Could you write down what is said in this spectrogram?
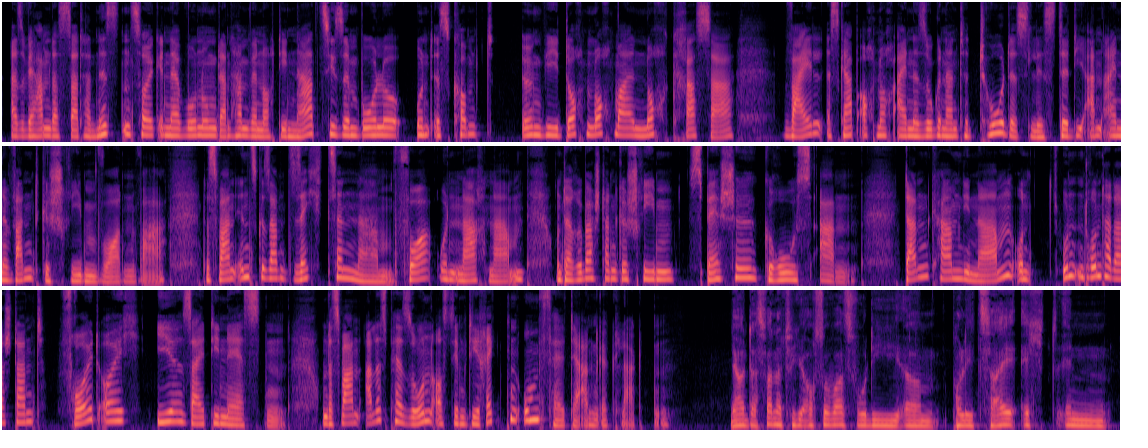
Also wir haben das Satanistenzeug in der Wohnung, dann haben wir noch die Nazi-Symbole und es kommt irgendwie doch noch mal noch krasser, weil es gab auch noch eine sogenannte Todesliste, die an eine Wand geschrieben worden war. Das waren insgesamt 16 Namen, Vor- und Nachnamen und darüber stand geschrieben Special Gruß an. Dann kamen die Namen und unten drunter da stand Freut euch, ihr seid die Nächsten. Und das waren alles Personen aus dem direkten Umfeld der Angeklagten. Ja, und das war natürlich auch sowas, wo die ähm, Polizei echt in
